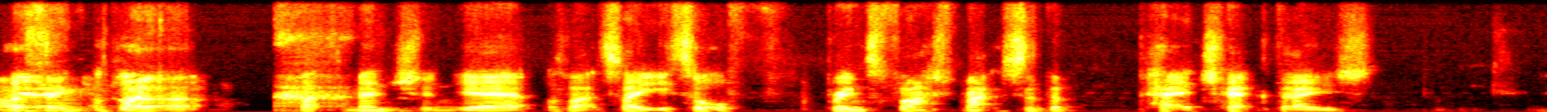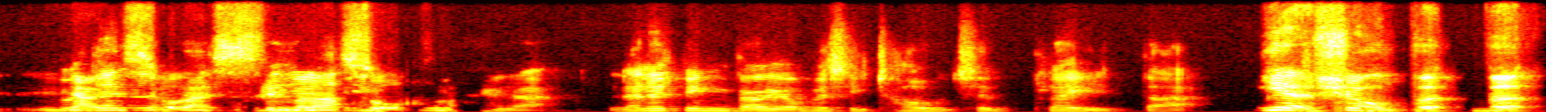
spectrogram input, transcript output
I Yeah, think I I, was about to mention, yeah, I was about to say it sort of brings flashbacks to the Petr Cech days. You know, it's sort of that similar sort of. of. That. Leonard's being very obviously told to play that. yeah, sure, but but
